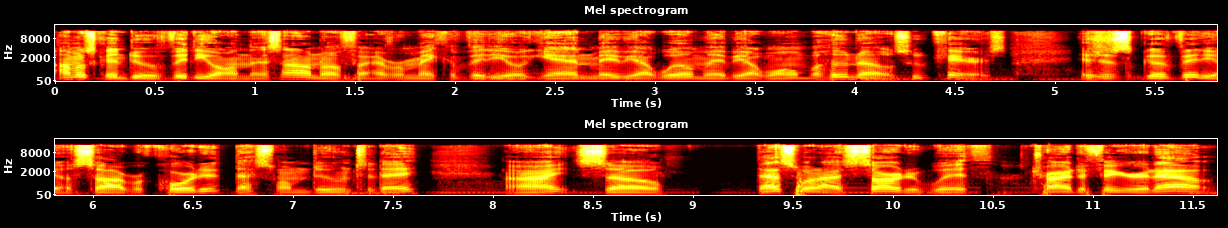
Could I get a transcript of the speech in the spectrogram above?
I'm just going to do a video on this. I don't know if I ever make a video again. Maybe I will, maybe maybe I won't, but who knows? Who cares? It's just a good video. So I recorded. That's what I'm doing today. All right. So that's what I started with. Tried to figure it out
